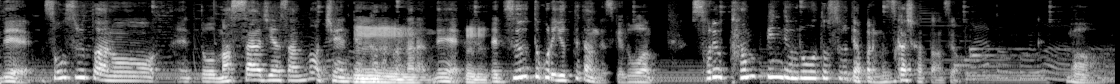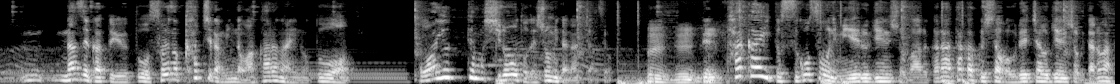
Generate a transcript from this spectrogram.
で、そうすると、あの、えっと、マッサージ屋さんのチェーン店価格になるんで、うん、ずっとこれ言ってたんですけど、それを単品で売ろうとするとやっぱり難しかったんですよ。ああなぜかというと、それの価値がみんなわからないのと、とは言っても素人でしょみたいになっちゃうんですよ。うんうんうん、で、高いと凄そうに見える現象があるから、高くした方が売れちゃう現象みたいなのが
